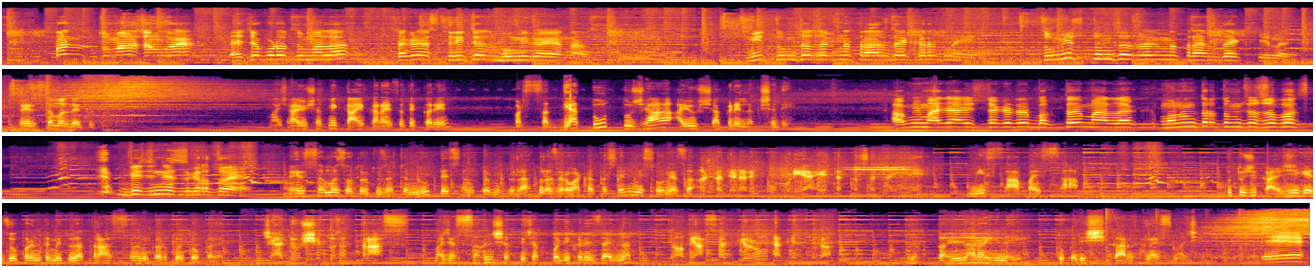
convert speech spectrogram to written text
पण तुम्हाला सांगू काय? ह्याच्या पुढे तुम्हाला सगळ्या स्त्रीच्याच भूमिका येणार. मी तुमचं जगणं त्रासदायक करत नाही. तुम्हीच तुमचं जगणं त्रासदायक केलंय. गैरसमज आहे तुझं. माझ्या आयुष्यात मी काय करायचं ते करेन पण सध्या तू तुझ्या आयुष्याकडे लक्ष दे. अहो मी माझ्या आयुष्याकडे बघतोय मालक म्हणून तर तुमच्यासोबत बिझनेस करतोय. गैरसमज होतोय तुझा चंदू. तेच सांगतोय मी तुला. तुला जर वाटत असेल मी सोन्याचं अंड देणारी कोंबडी आहे तर तसं नाहीये. मी साप आहे साप. तू तुझी काळजी घे जोपर्यंत मी तुझा त्रास सहन करतोय तोपर्यंत. ज्या दिवशी तुझा त्रास माझ्या सहनशक्तीच्या पलीकडे जाईल ना तेव्हा मी असा गिळून टाकेन तुला. तुला कळणारही नाही. तू कधी शिकार झालायस माझी. ए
